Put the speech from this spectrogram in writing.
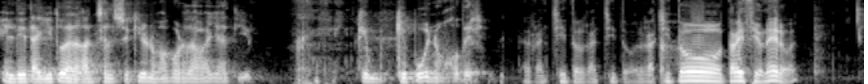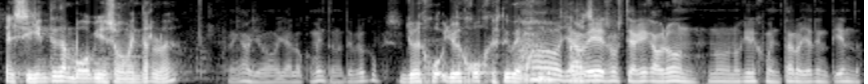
el, detallito del gancho del Sekiro no me acordaba ya, tío. qué, bueno, joder. El ganchito, el ganchito. El ganchito traicionero, ¿eh? El siguiente tampoco pienso comentarlo, ¿eh? Venga, yo ya lo comento, no te preocupes. Yo he, yo juegos que estoy viendo. Oh, ya ves, hostia, qué cabrón. No, no quieres comentarlo, ya te entiendo.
